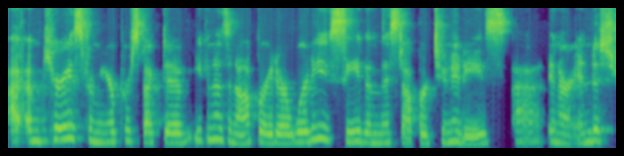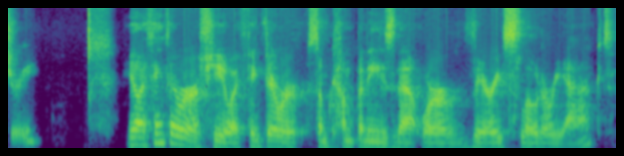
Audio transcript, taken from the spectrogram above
I, am curious from your perspective, even as an operator, where do you see the missed opportunities uh, in our industry? You know, I think there were a few. I think there were some companies that were very slow to react.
